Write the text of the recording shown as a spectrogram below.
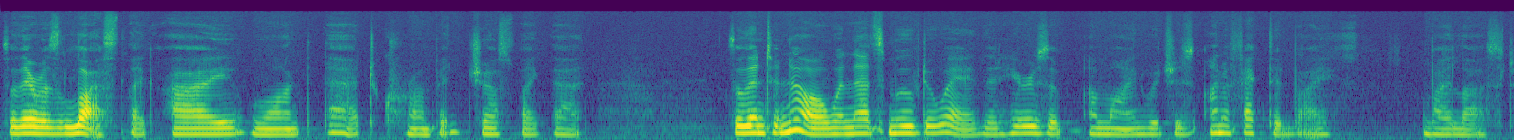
So there was lust, like, I want that crumpet just like that. So then to know when that's moved away, that here's a, a mind which is unaffected by, by lust.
